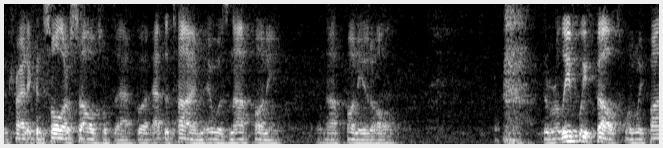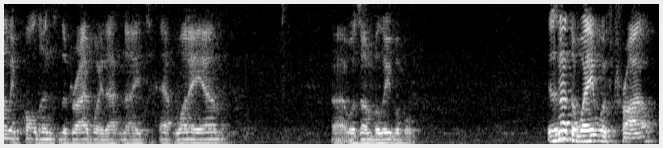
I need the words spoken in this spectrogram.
and try to console ourselves with that. But at the time, it was not funny, not funny at all. The relief we felt when we finally pulled into the driveway that night at 1 a.m. Uh, was unbelievable. Isn't that the way with trial?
